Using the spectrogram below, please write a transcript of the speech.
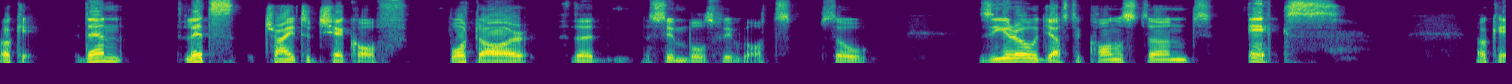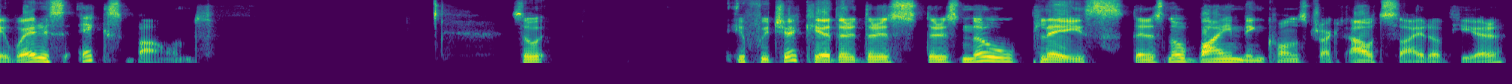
Okay, then let's try to check off what are the, the symbols we've got. So zero, just a constant, x. Okay, where is x bound? So if we check here, there, there is there is no place, there is no binding construct outside of here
